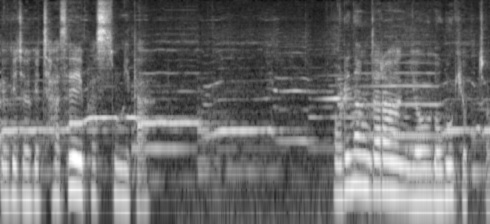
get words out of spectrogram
여기저기 자세히 봤습니다. 어린 왕자랑 여우 너무 귀엽죠?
